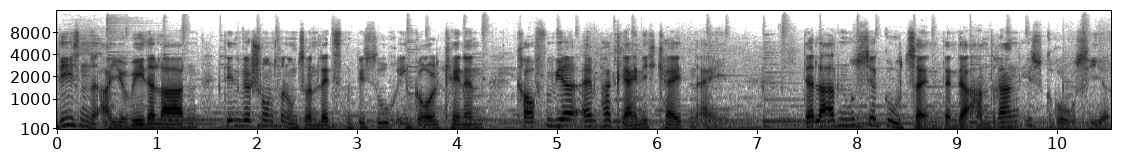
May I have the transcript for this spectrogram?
In diesen Ayurveda-Laden, den wir schon von unserem letzten Besuch in Gol kennen, kaufen wir ein paar Kleinigkeiten ein. Der Laden muss sehr gut sein, denn der Andrang ist groß hier.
